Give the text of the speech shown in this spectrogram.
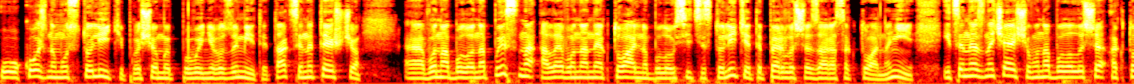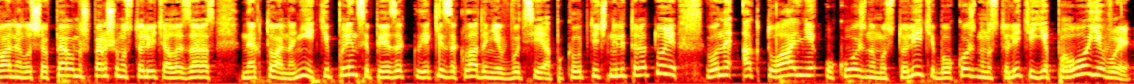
у кожному столітті, про що ми повинні розуміти. Так, це не те, що е, вона була написана, але вона не актуальна була усі ці століття, тепер лише зараз актуальна. Ні. І це не означає, що вона була лише актуальна лише в першому першому столітті, але зараз не актуальна. Ні, ті принципи, які закладені в цій апокаліптичній літературі, вони актуальні у кожному столітті, бо у кожному столітті є прояви.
